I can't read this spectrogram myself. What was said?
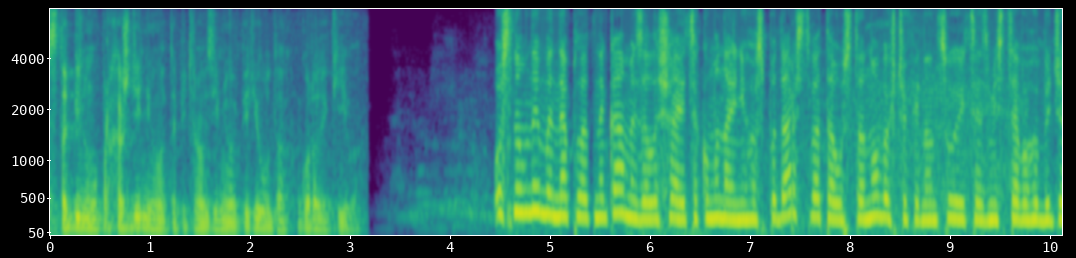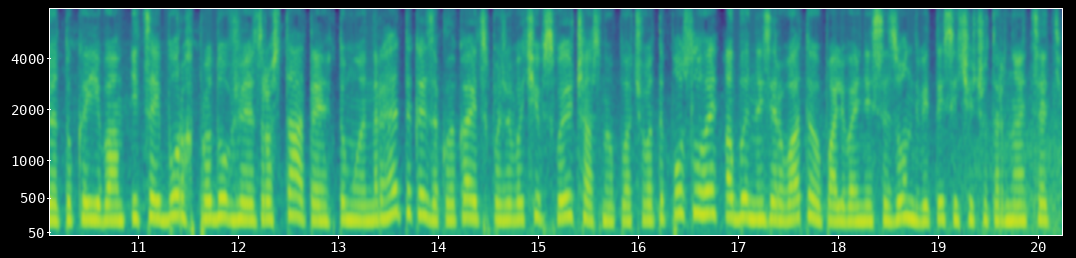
стабильному прохождению отопительного зимнего периода города Киева. Основними неплатниками залишаються комунальні господарства та установи, що фінансуються з місцевого бюджету Києва. І цей борг продовжує зростати. Тому енергетики закликають споживачів своєчасно оплачувати послуги, аби не зірвати опалювальний сезон 2014.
